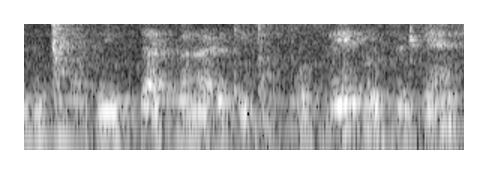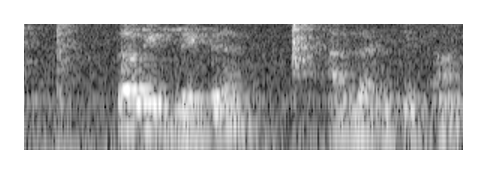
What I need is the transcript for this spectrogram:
இது கொஞ்சம் அப்படியே விட்டு அது மேலே அடிக்கலாம் ஒரு பிளேட் வச்சுருக்கேன். சர்விங் பிளேட்டு அதில் அடுக்கிக்கலாம்.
